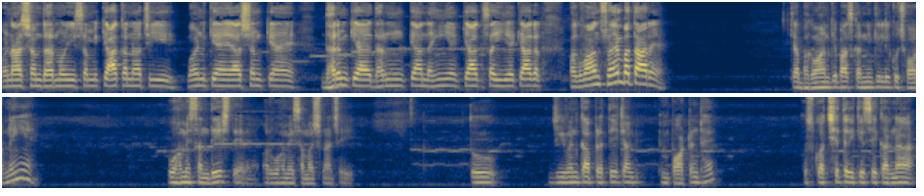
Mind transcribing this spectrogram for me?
वर्णाश्रम, धर्म और सब में क्या करना चाहिए? वर्ण क्या है, आश्रम क्या है, धर्म क्या है, धर्म क्या नहीं है, क्या सही है, क्या गलत? भगवान स्वयं बता रहे हैं। क्या भगवान के पास करने के लिए कुछ और नहीं है? वो हमें संदेश दे रहे हैं और वो हमें समझना चाहिए। तो जीवन का प्रत्येक अंग इंपॉर्टेंट है। उसको अच्छे तरीके से करना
